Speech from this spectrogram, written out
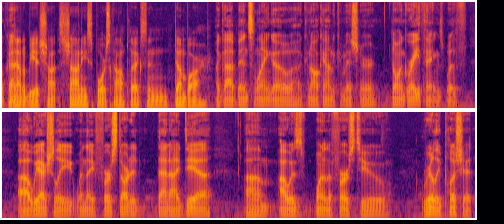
Okay. And that'll be at Sha- Shawnee Sports Complex in Dunbar. I got Ben Salango, uh, Kanawha County Commissioner, doing great things with. Uh, we actually, when they first started that idea, um, I was one of the first to really push it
